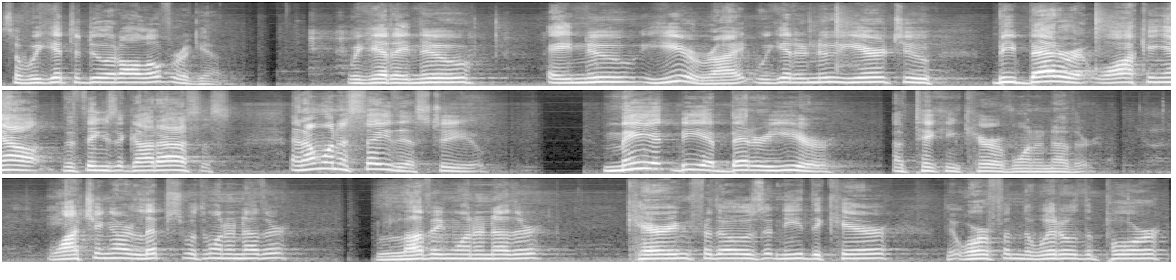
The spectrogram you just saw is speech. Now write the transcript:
So we get to do it all over again. We get a new a new year, right? We get a new year to be better at walking out the things that God asks us. And I want to say this to you. May it be a better year of taking care of one another. Watching our lips with one another, loving one another, caring for those that need the care, the orphan, the widow, the poor,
